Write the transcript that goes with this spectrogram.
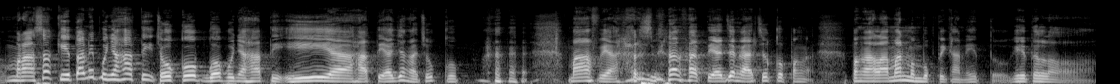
merasa kita nih punya hati, cukup, gue punya hati. Iya, hati aja nggak cukup. Maaf ya, harus bilang hati aja nggak cukup. Peng- pengalaman membuktikan itu, gitu loh.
